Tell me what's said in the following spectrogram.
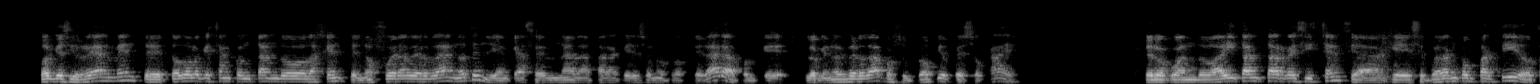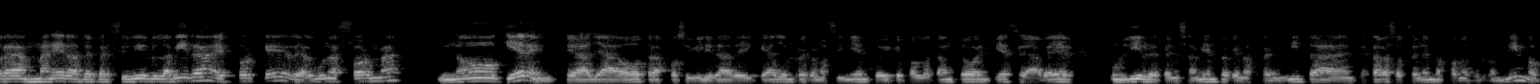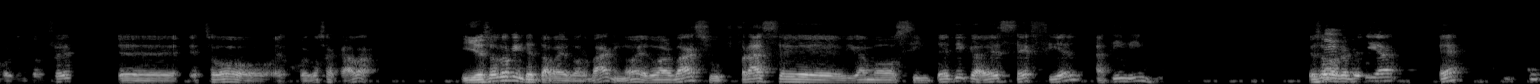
Porque si realmente todo lo que están contando la gente no fuera verdad, no tendrían que hacer nada para que eso no prosperara, porque lo que no es verdad por su propio peso cae. Pero cuando hay tanta resistencia a que se puedan compartir otras maneras de percibir la vida, es porque de alguna forma no quieren que haya otras posibilidades y que haya un reconocimiento y que por lo tanto empiece a haber un libre pensamiento que nos permita empezar a sostenernos por nosotros mismos, porque entonces eh, esto, el juego se acaba. Y eso es lo que intentaba Edward Bach, ¿no? Edward Bach, su frase, digamos, sintética es, sé fiel a ti mismo. Eso lo repetía, ¿eh?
